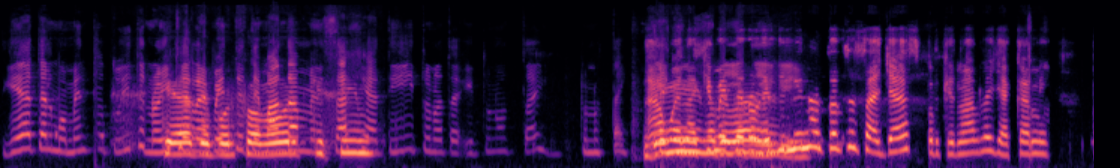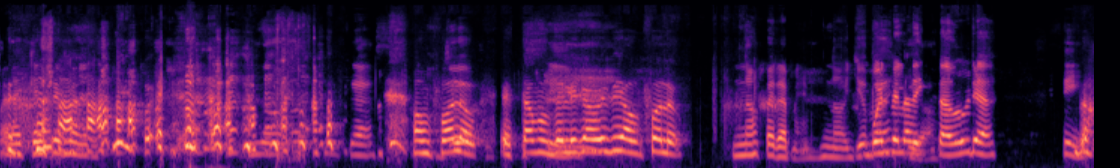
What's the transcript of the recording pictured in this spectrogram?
quédate al momento Twitter, no es que de repente te mandan mensaje sim. a ti y tú no, te, y tú no estás, tú no estás. Ah, bueno, aquí no me quedo. Elimina entonces a Jazz porque no habla Yakami. ¿Para qué se? No. Un Yo, follow. Estamos sí. delicados hoy día, un follow. No, espérame. No, yo me Vuelve la dictadura. Sí, No.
